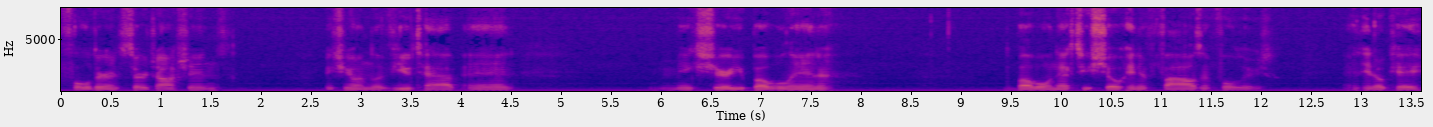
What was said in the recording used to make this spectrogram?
folder and search options. Make sure you're on the view tab and make sure you bubble in the bubble next to show hidden files and folders and hit OK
